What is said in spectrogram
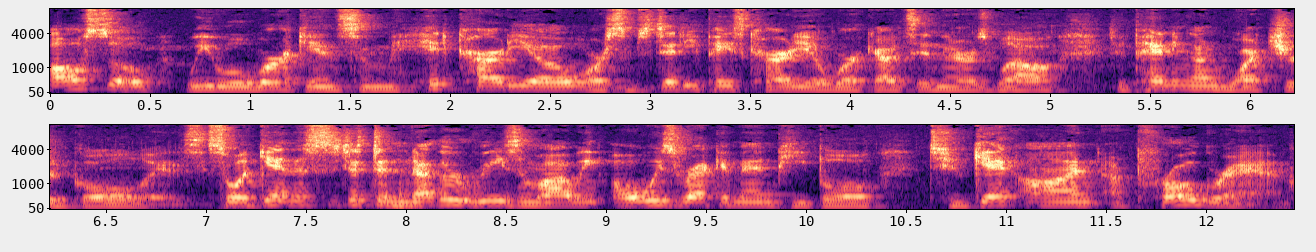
Also, we will work in some HIIT cardio or some steady pace cardio workouts in there as well, depending on what your goal is. So again, this is just another reason why we always recommend people to get on a program.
